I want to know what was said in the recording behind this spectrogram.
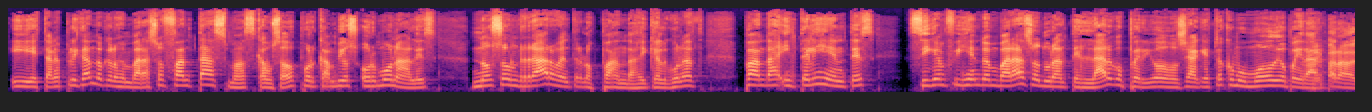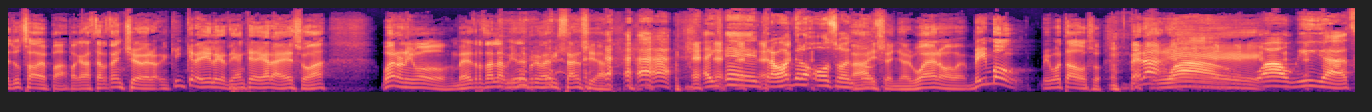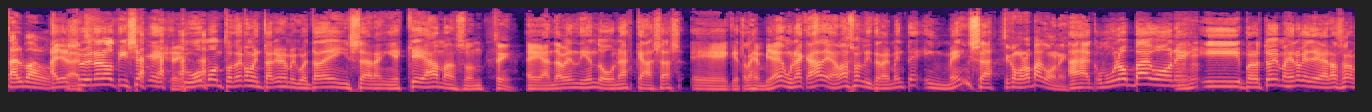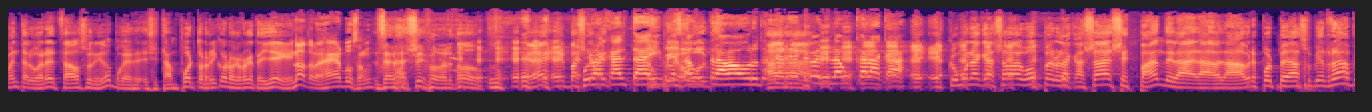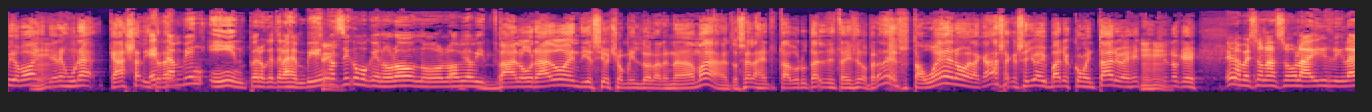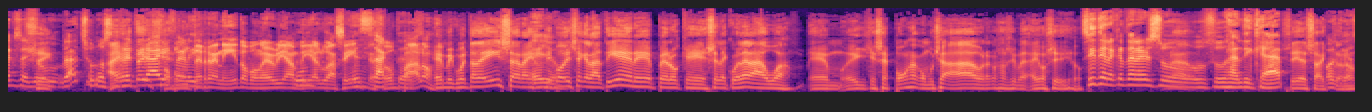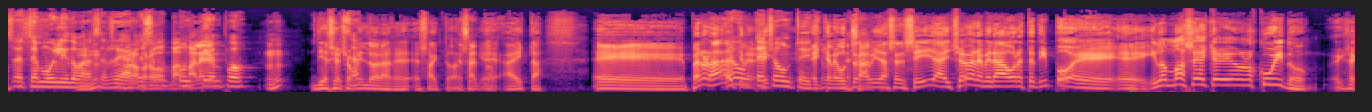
Y están explicando que los embarazos fantasmas causados por cambios hormonales no son raros entre los pandas y que algunas pandas inteligentes siguen fingiendo embarazo durante largos periodos. O sea que esto es como un modo de operar. para, tú sabes, para, para que las traten chévere. Qué increíble que tengan que llegar a eso, ¿ah? Bueno, ni modo. En vez de tratarla bien en primera instancia. Hay que trabajar de los osos. Ay, señor. Bueno, Bimbo. Mismo estadoso. Mira, Wow, eh, wow, Giga, sálvalo. Ayer subí una noticia que tuvo un montón de comentarios en mi cuenta de Instagram y es que Amazon Sí. eh, anda vendiendo unas casas eh, que te las envían en una caja de Amazon literalmente inmensa. Sí, como unos vagones. Ajá, como unos vagones y pero esto me imagino que llegará solamente a lugares de Estados Unidos porque si está en Puerto Rico no creo que te llegue. No, te lo dejan en el buzón. Será así, sobre todo. Eh, es Una básicamente- carta ahí, un pasa P.O. un Box. trabajo brutal. Ajá. Tienes que venirla a buscar acá. Eh, Es como una casa vagón, pero la casa se expande, la, la- la abres por pedazos bien rápido, papá, y tienes una casa literal Están bien in, pero que te las envíen Sí. así como que no lo, no lo había visto. valorado en 18 mil dólares nada más. Entonces la gente está brutal y está diciendo, espérate, eso está bueno, la casa, qué sé yo, hay varios comentarios, hay gente diciendo que Es una persona sola ahí, relax. Yo, Sí. macho, uno se Hay gente retira ahí diciendo- Como un feliz. terrenito, pon Airbnb, Un- algo así. que Eso es exacto. un palo. en mi cuenta de Instagram un Ellos. tipo dice que la tiene, pero que se le cuela el agua eh, y que se esponja con mucha agua, una cosa así, algo así dijo. Sí, tiene que tener su, Claro. su handicap. Sí, exacto, Porque ¿no? eso, esto es muy lindo para ser real. Bueno, pero Eso, va- un vale- tiempo. Ujú. 18 mil dólares, exacto. Así Exacto. que ahí está. Eh, pero nada, Es el que, un le- techo, el- un techo. el que le gusta una Exacto. vida sencilla y chévere, mira ahora este tipo, eh, eh, Elon Musk es el que vive en unos cubitos.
